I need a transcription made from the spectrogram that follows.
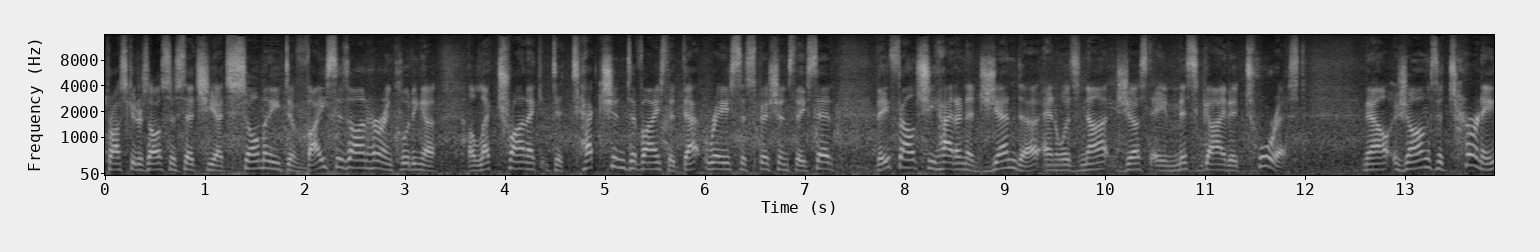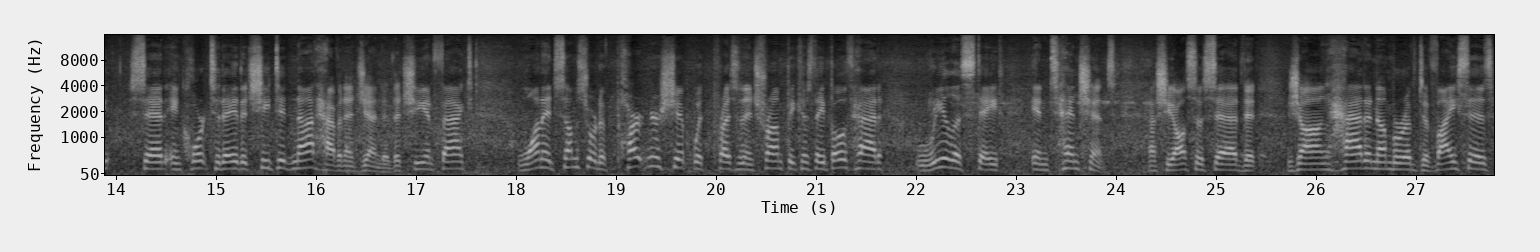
Prosecutors also said she had so many devices on her, including a electronic detection device, that that raised suspicions. They said they felt she had an agenda and was not just a misguided tourist. Now, Zhang's attorney said in court today that she did not have an agenda, that she, in fact, wanted some sort of partnership with President Trump because they both had real estate intentions. Now, she also said that Zhang had a number of devices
